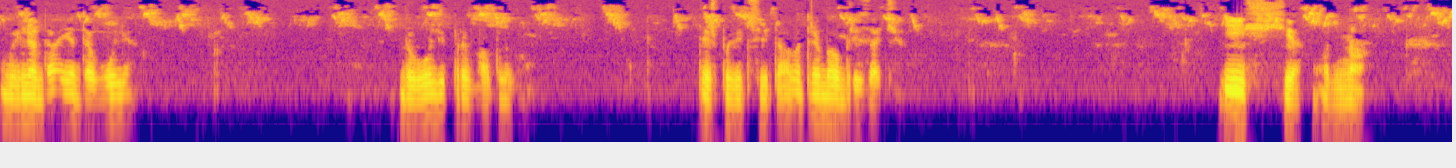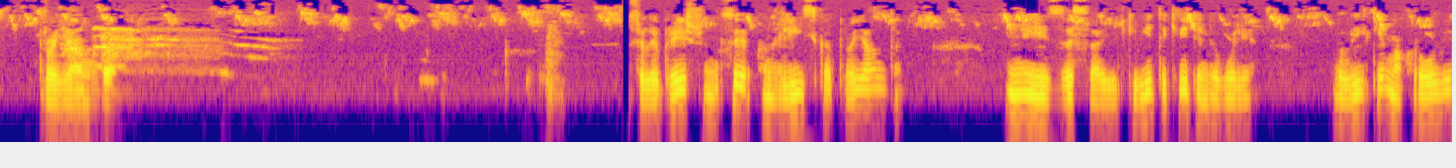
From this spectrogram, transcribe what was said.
виглядає доволі доволі привабливо. Теж повідцвітало, треба обрізати. І ще одна троянда. Celebration це англійська троянда. В неї звисають квіти. Квіти доволі великі, махрові,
